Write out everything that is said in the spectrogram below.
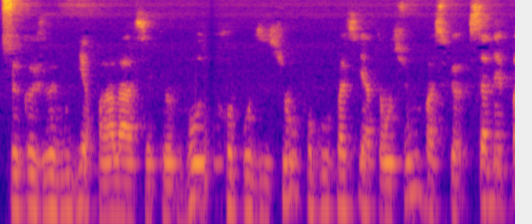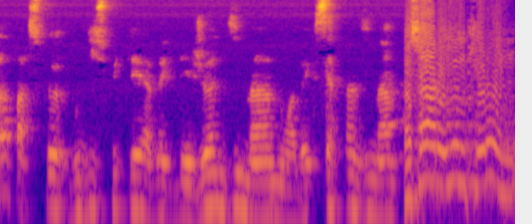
ce que je vais vous dire par là, c'est que votre position, faut que vous fassiez attention parce que ça n'est pas parce que vous discutez avec des jeunes imams ou avec certains imams فصاروا ينكرون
